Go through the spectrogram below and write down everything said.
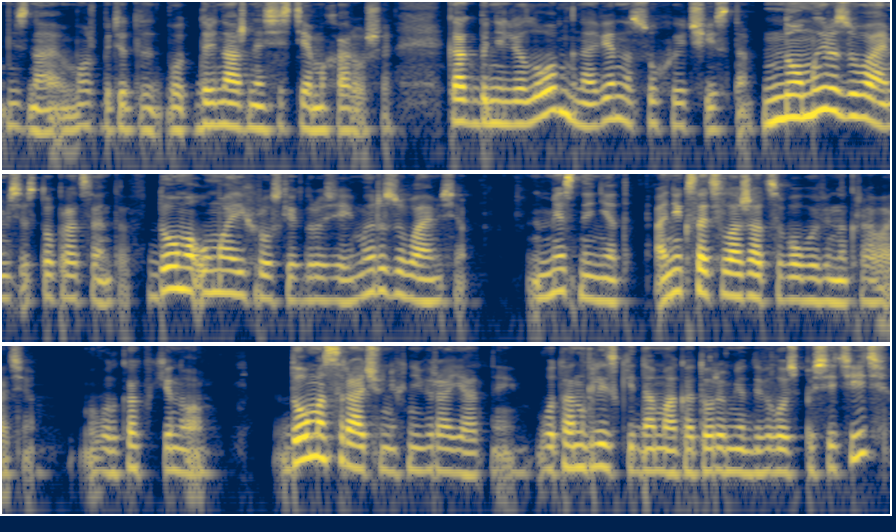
Не знаю, может быть, это вот дренажная система хорошая. Как бы ни лило, мгновенно сухо и чисто. Но мы разуваемся сто процентов. Дома у моих русских друзей мы разуваемся. Местные нет. Они, кстати, ложатся в обуви на кровати. Вот как в кино. Дома срач у них невероятный. Вот английские дома, которые мне довелось посетить,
